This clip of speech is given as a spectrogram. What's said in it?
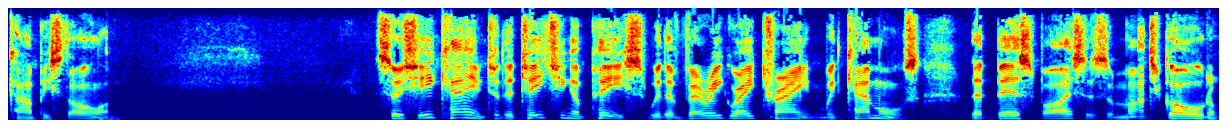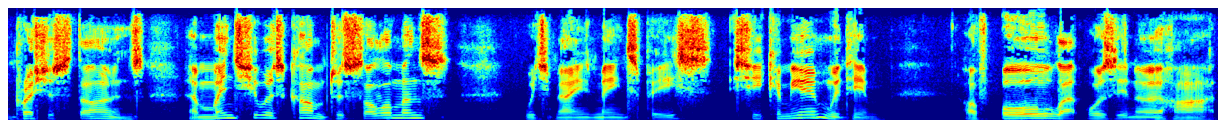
can't be stolen. So she came to the teaching of peace with a very great train, with camels that bear spices and much gold and precious stones. And when she was come to Solomon's, which means peace, she communed with him of all that was in her heart.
